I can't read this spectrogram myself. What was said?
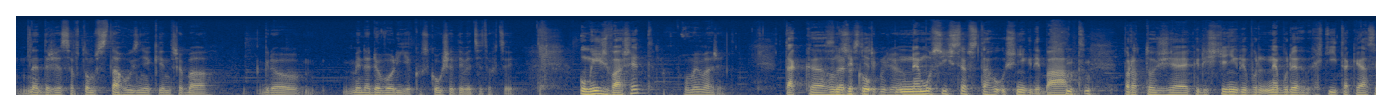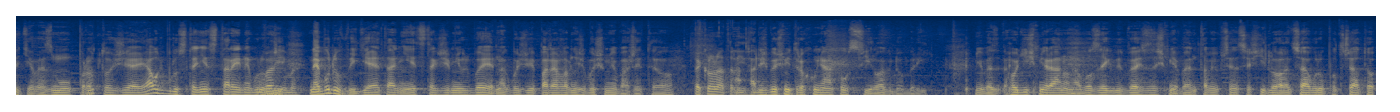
nedržet se v tom vztahu s někým třeba, kdo mi nedovolí jako zkoušet ty věci, co chci. Umíš vařit? Umím vařit. Tak eh, Honziku, nemusíš se vztahu už nikdy bát, protože když tě nikdy nebude chtít, tak já si tě vezmu, protože já už budu stejně starý, nebudu, nebudu vidět a nic, takže mě už bude jednak, budeš vypadat hlavně, že budeš mě vařit. Jo? Peklo na talíři. A, a když budeš mít trochu nějakou sílu, tak dobrý mě vez, hodíš mě ráno na vozek, vyvezeš mě ven, tam mi přineseš jídlo, ale co já budu potřebovat, to,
